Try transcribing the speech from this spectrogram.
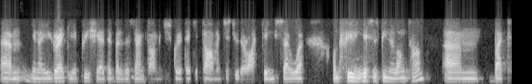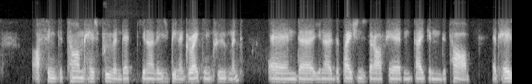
Um, you know, you greatly appreciate it, but at the same time, you just got to take your time and just do the right thing. So, uh, I'm feeling this has been a long time, um, but I think the time has proven that you know there's been a great improvement, and uh, you know the patients that I've had and taken the time, it has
